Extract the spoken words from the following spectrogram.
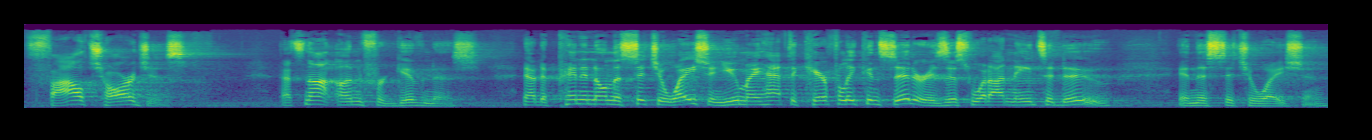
file charges. That's not unforgiveness. Now, depending on the situation, you may have to carefully consider is this what I need to do in this situation?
